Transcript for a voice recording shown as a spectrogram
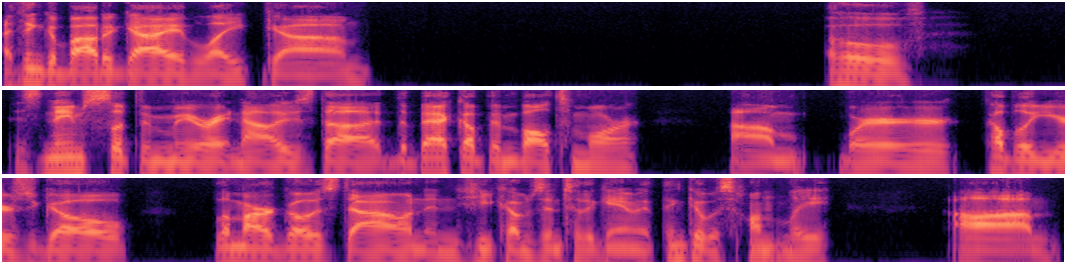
I think about a guy like um, oh, his name's slipping me right now. He's the the backup in Baltimore, um, where a couple of years ago Lamar goes down and he comes into the game. I think it was Huntley. Um,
